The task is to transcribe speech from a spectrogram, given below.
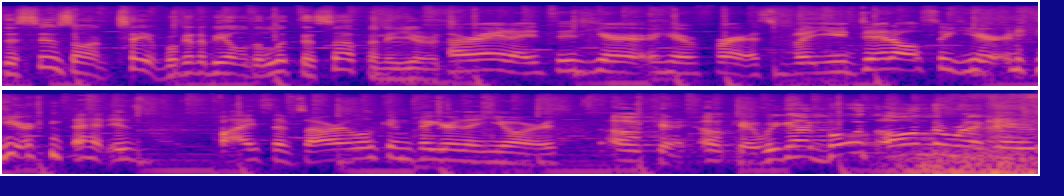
This is on tape. We're going to be able to look this up in a year or two. all right, I did hear it here first, but you did also hear it here that his biceps are looking bigger than yours. Okay, okay. We got both on the record,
